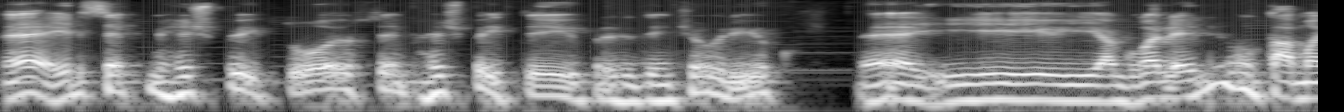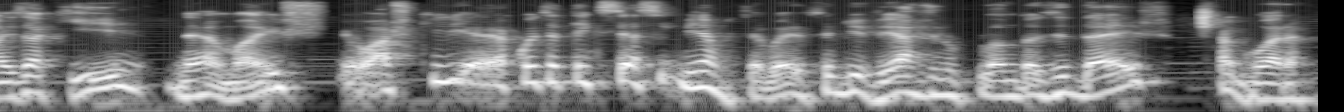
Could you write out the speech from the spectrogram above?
Né? Ele sempre me respeitou, eu sempre respeitei o presidente Eurico. Né? E, agora ele não está mais aqui, né? Mas eu acho que a coisa tem que ser assim mesmo. Você, você diverge no plano das ideias. Agora,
